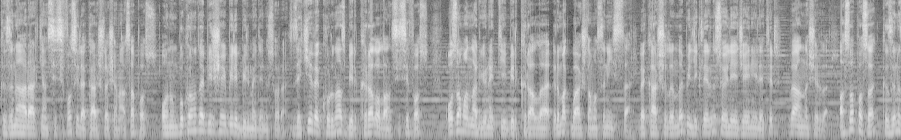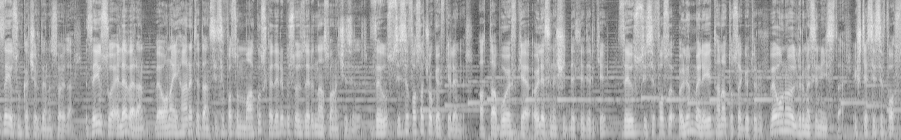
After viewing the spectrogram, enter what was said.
Kızını ararken Sisyphos ile karşılaşan Asapos, onun bu konuda bir şey bilip bilmediğini sorar. Zeki ve kurnaz bir kral olan Sisyphos, o zamanlar yönettiği bir krallığa ırmak bağışlamasını ister ve karşılığında bildiklerini söyleyeceğini iletir ve anlaşırlar. Asapos'a kızını Zeus'un kaçırdığını söyler. Zeus'u ele veren ve ona ihanet eden Sisyphos'un makus kaderi bu sözlerinden sonra çizilir. Zeus Sisyphos'a çok öfkelenir. Hatta bu öfke öylesine şiddetlidir ki Zeus Sisyphos'u ölüm meleği Thanatos'a götürür ve onu öldürmesini ister. İşte Sisyphos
